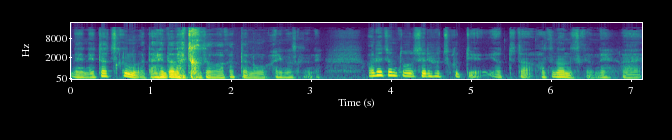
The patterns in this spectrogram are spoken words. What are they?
ね、ネタ作るのが大変だなってことが分かったのもありますけどね。あれちゃんとセリフ作ってやってたはずなんですけどね。はい。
